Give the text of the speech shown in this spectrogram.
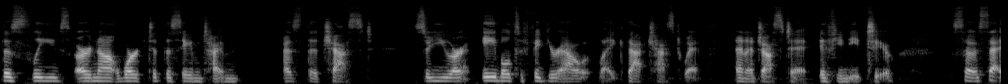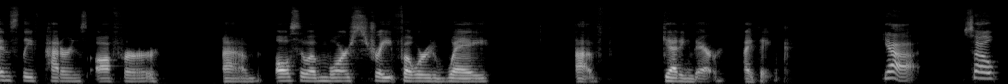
the sleeves are not worked at the same time as the chest. So you are able to figure out like that chest width and adjust it if you need to. So set in sleeve patterns offer um, also a more straightforward way of getting there, I think. Yeah. So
